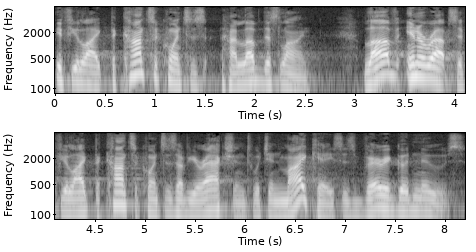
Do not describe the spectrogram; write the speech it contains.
if you like, the consequences. I love this line. Love interrupts, if you like, the consequences of your actions, which in my case is very good news,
